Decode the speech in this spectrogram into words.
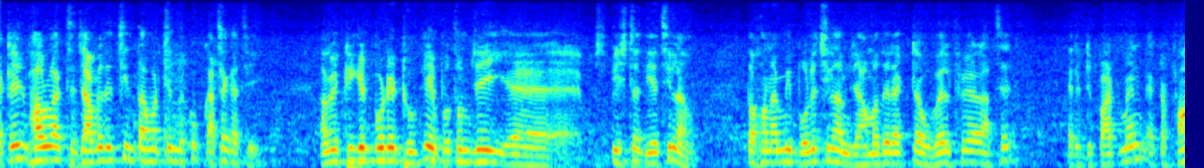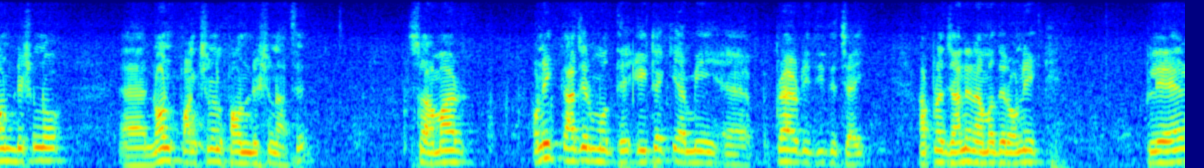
একটা জিনিস ভালো লাগছে জাভেদের চিন্তা, আমার চিন্তা খুব কাছাকাছি। আমি ক্রিকেট বোর্ডে ঢুকে প্রথম যেই স্পিচটা দিয়েছিলাম, তখন আমি বলেছিলাম যে আমাদের একটা ওয়েলফেয়ার আছে, একটা ডিপার্টমেন্ট একটা ফাউন্ডেশনও নন ফাংশনাল ফাউন্ডেশন আছে। সো আমার অনেক কাজের মধ্যে এইটাকে আমি প্রায়োরিটি দিতে চাই। আপনারা জানেন আমাদের অনেক প্লেয়ার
